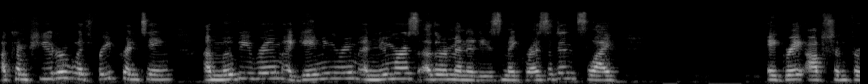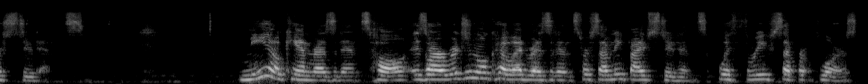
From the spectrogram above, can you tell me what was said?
a computer with free printing, a movie room, a gaming room, and numerous other amenities make residence life a great option for students. Neocan Residence Hall is our original co-ed residence for 75 students with three separate floors.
